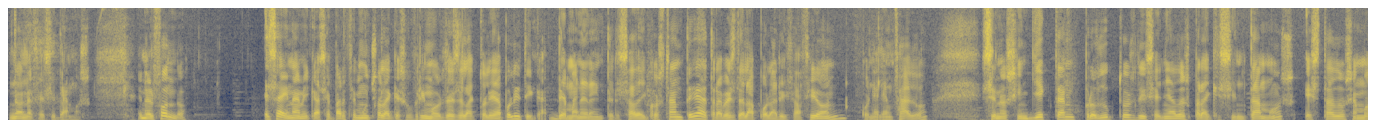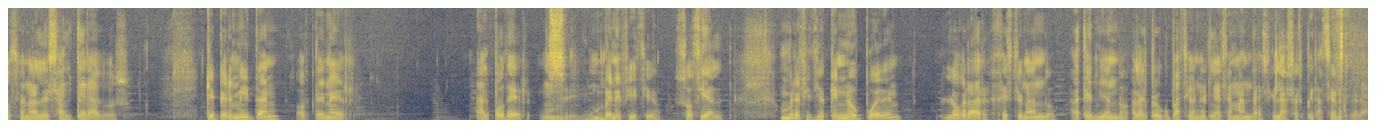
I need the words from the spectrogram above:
no necesitamos. En el fondo, esa dinámica se parece mucho a la que sufrimos desde la actualidad política. De manera interesada y constante, a través de la polarización, con el enfado, se nos inyectan productos diseñados para que sintamos estados emocionales alterados que permitan obtener al poder un, Sí. un beneficio social, un beneficio que no pueden lograr gestionando, atendiendo a las preocupaciones, las demandas y las aspiraciones de la,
